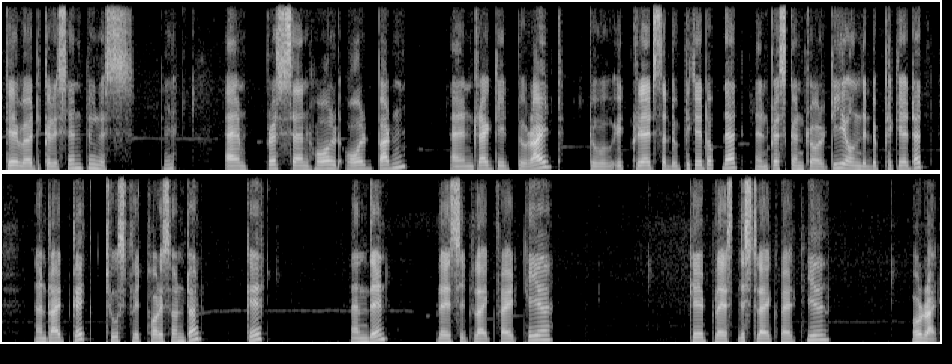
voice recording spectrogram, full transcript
okay vertically centered okay and press and hold alt button and drag it to right to it creates a duplicate of that and press ctrl T on the duplicated and right click choose flip horizontal okay and then place it like right here okay place this like right here. All right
